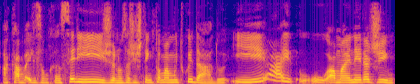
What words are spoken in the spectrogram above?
acaba eles são cancerígenos a gente tem que tomar muito cuidado. E a, a maneira de,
